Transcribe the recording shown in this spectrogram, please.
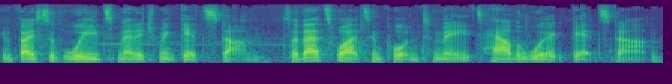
invasive weeds management gets done. So that's why it's important to me. It's how the work gets done.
